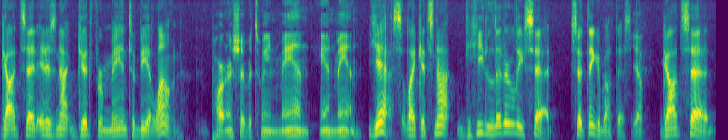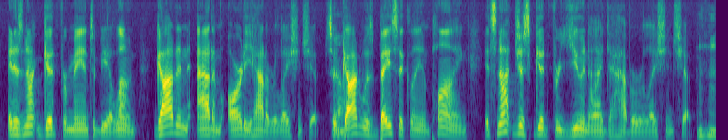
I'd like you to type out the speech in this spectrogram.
God said it is not good for man to be alone. Partnership between man and man. Yes, like it's not he literally said. So think about this. Yep. God said, It is not good for man to be alone. God and Adam already had a relationship. So Yeah. God was basically implying it's not just good for you and I to have a relationship. hmm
